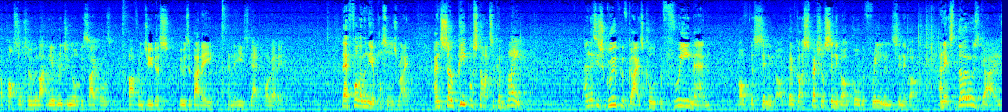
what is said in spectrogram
apostles who were like the original disciples, apart from Judas, who is a baddie and he's dead already. They're following the apostles, right? And so people start to complain. And there's this group of guys called the Freemen of the synagogue. They've got a special synagogue called the Freemen Synagogue. And it's those guys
